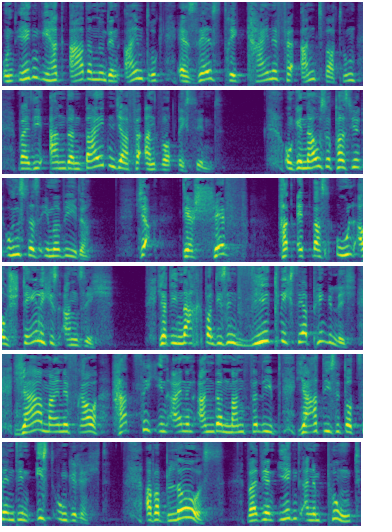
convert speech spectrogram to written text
Und irgendwie hat Adam nun den Eindruck, er selbst trägt keine Verantwortung, weil die anderen beiden ja verantwortlich sind. Und genauso passiert uns das immer wieder. Ja, der Chef hat etwas Unausstehliches an sich. Ja, die Nachbarn, die sind wirklich sehr pingelig. Ja, meine Frau hat sich in einen anderen Mann verliebt. Ja, diese Dozentin ist ungerecht. Aber bloß, weil wir an irgendeinem Punkt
